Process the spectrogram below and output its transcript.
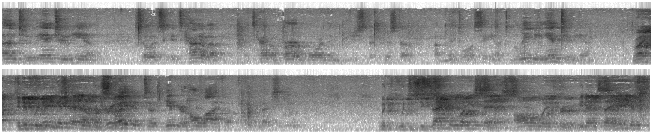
unto, into him. So it's, it's kind of a, it's kind of a verb more than just, a- just a, a mental, you know, it's believing into him. Right. And if we didn't get that out of the Greek, Persuaded to give your whole life up, basically. which, which is exactly what he says all the way through. He doesn't say, hey, just,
